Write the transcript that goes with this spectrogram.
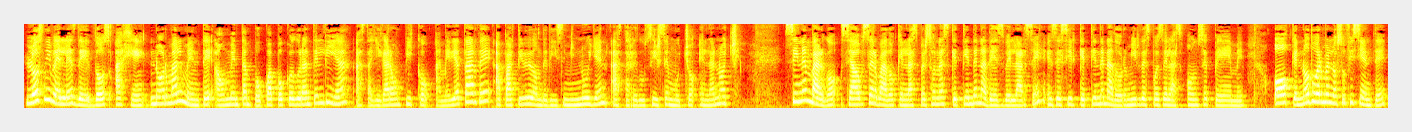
Los niveles de 2AG normalmente aumentan poco a poco durante el día hasta llegar a un pico a media tarde, a partir de donde disminuyen hasta reducirse mucho en la noche. Sin embargo, se ha observado que en las personas que tienden a desvelarse, es decir, que tienden a dormir después de las 11 pm o que no duermen lo suficiente,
